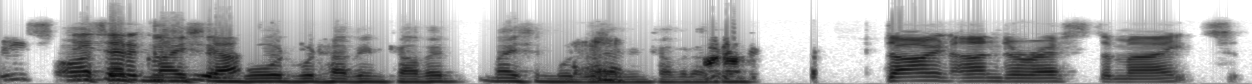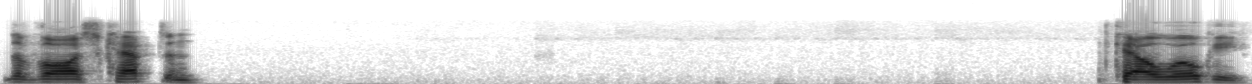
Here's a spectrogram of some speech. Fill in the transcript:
he's I he's had a think good Mason year. Wood would have him covered. Mason Wood would have him covered. I think. Don't underestimate the vice captain, Cal Wilkie.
